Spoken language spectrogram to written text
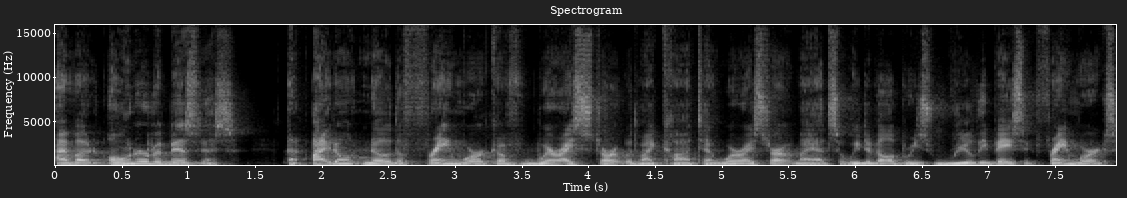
I'm an owner of a business. And I don't know the framework of where I start with my content, where I start with my ads. So we developed these really basic frameworks.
